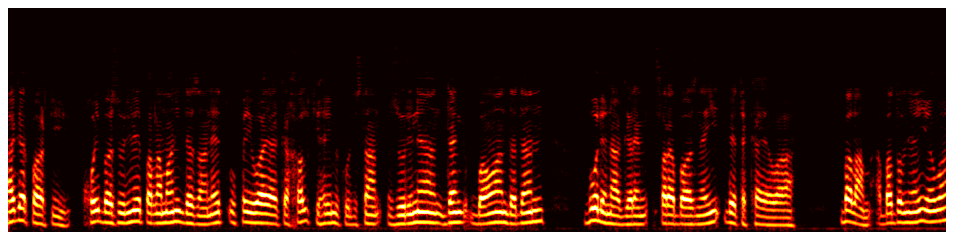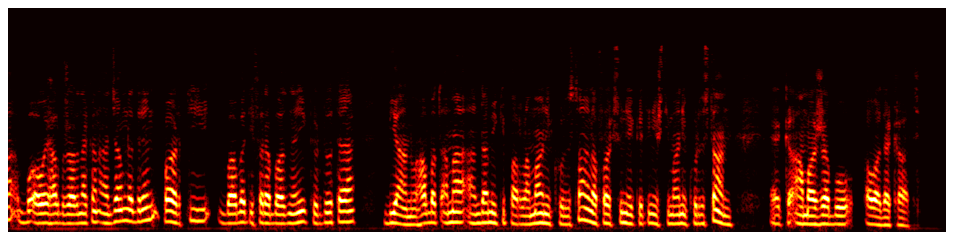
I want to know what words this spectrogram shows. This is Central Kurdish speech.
ئەگەر پارتی خۆی بە زورینەی پەرلەمانی دەزانێت و پێی وایە کە خەڵکی هەرمی کوردستان زورینەیان دەنگ باوان دەدەن بۆ لە ناگەرن فەرەبازنەی بێتە کایەوە بەڵام بە دڵنیاییەوە بۆ ئەوەی هەڵبژاردنەکان ئەنجام نەدرێن پارتی بابەتی فەرەبازنەی کردوتە بیان و هەڵبەت ئەمە ئەندامێکی پەرلەمانی کوردستان لە فراکسیونیەکەتی نیشتیمانی کوردستان کە ئاماژە بۆ ئەوە دەکات.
